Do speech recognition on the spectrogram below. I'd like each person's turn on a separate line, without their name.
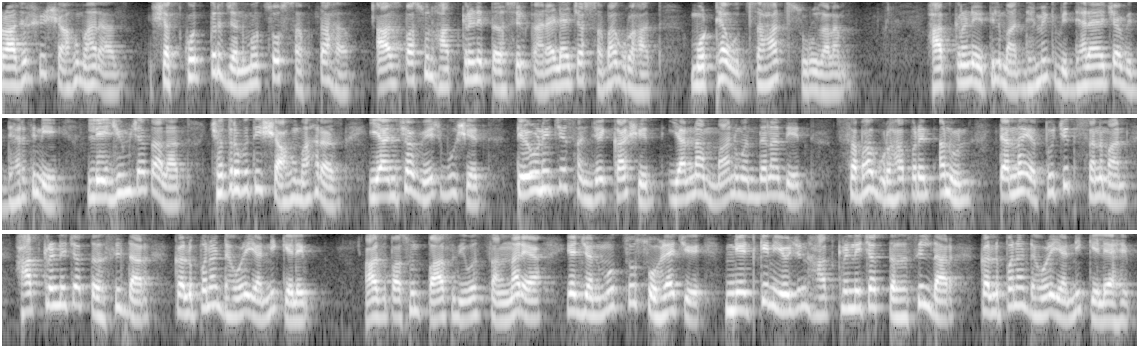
राजर्षी शाहू महाराज शतकोत्तर जन्मोत्सव सप्ताह आजपासून हातकर्णे तहसील कार्यालयाच्या सभागृहात मोठ्या उत्साहात सुरू झाला. हातकर्णे येथील माध्यमिक विद्यालयाच्या विद्यार्थिनी लेझिमच्या तालात छत्रपती शाहू महाराज यांच्या वेशभूषेत तिळवणीचे संजय काशीत यांना मानवंदना देत सभागृहापर्यंत आणून त्यांना यथोचित सन्मान हातकर्णेच्या तहसीलदार कल्पना ढवळे यांनी केले. आजपासून पाच दिवस चालणाऱ्या या जन्मोत्सव सोहळ्याचे नेटके नियोजन हातकर्णीच्या तहसीलदार कल्पना ढवळे यांनी केले आहे.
